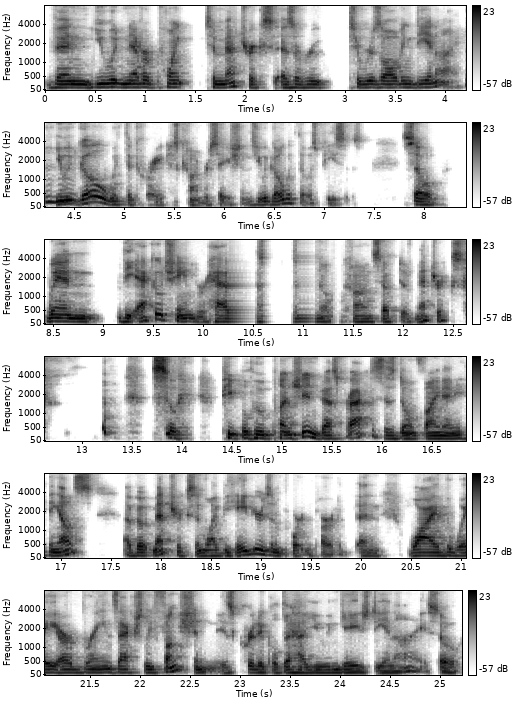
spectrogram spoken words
then you would never point to metrics as a route to resolving DNI. Mm-hmm. You would go with the courageous conversations. You would go with those pieces. So when the echo chamber has no concept of metrics. so people who punch in best practices don't find anything else about metrics and why behavior is an important part of and why the way our brains actually function is critical to how you engage DNI. So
